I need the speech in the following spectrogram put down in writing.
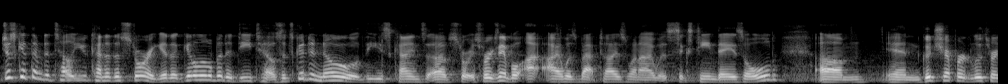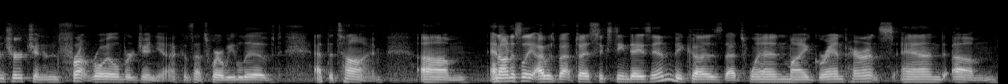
Just get them to tell you kind of the story. Get a, get a little bit of details. It's good to know these kinds of stories. For example, I, I was baptized when I was 16 days old um, in Good Shepherd Lutheran Church in Front Royal, Virginia, because that's where we lived at the time. Um, and honestly, I was baptized 16 days in because that's when my grandparents and um,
